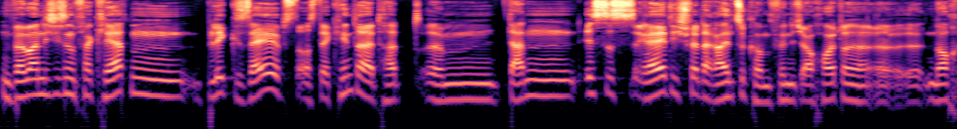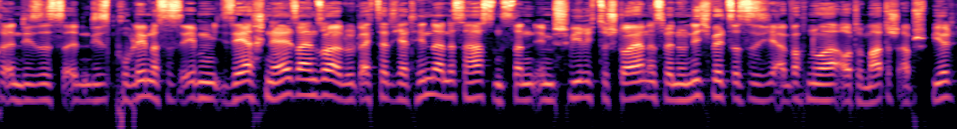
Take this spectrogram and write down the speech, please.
Und wenn man nicht diesen verklärten Blick selbst aus der Kindheit hat, ähm, dann ist es relativ schwer da reinzukommen, finde ich auch heute äh, noch in dieses, in dieses Problem, dass es eben sehr schnell sein soll, aber du gleichzeitig halt Hindernisse hast und es dann eben schwierig zu steuern ist, wenn du nicht willst, dass es sich einfach nur automatisch abspielt.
